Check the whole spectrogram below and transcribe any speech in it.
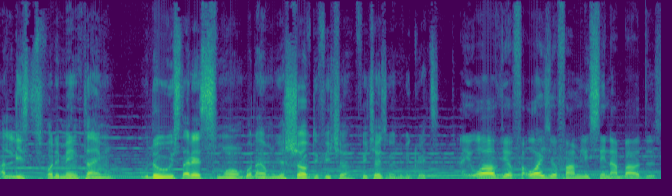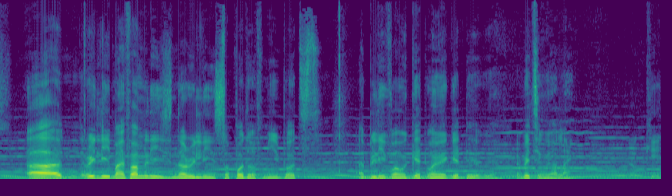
at least for the meantime, though we started small, but I'm sure of the future. Future is going to be great. Uh, What, of your fa- what is your family saying about this? Uh, really, my family is not really in support of me, but I believe when we get when we get there, we everything will align. Okay.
